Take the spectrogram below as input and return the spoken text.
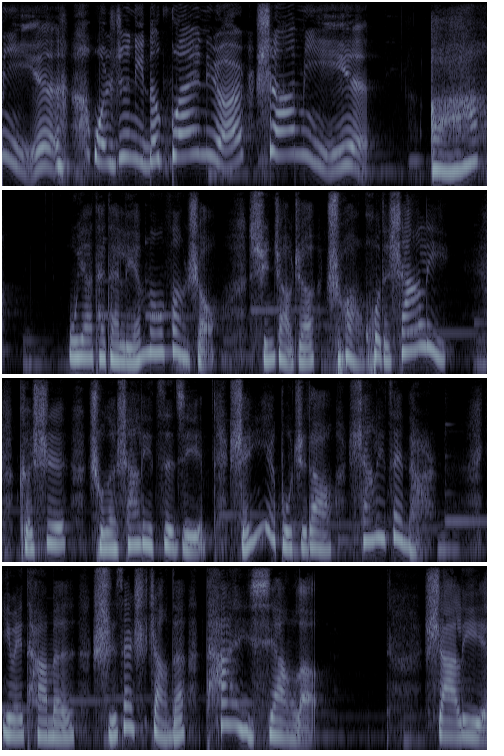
米，我是你的乖女儿沙米。”啊！乌鸦太太连忙放手，寻找着闯祸的莎莉。可是除了莎莉自己，谁也不知道莎莉在哪儿，因为他们实在是长得太像了。莎莉，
